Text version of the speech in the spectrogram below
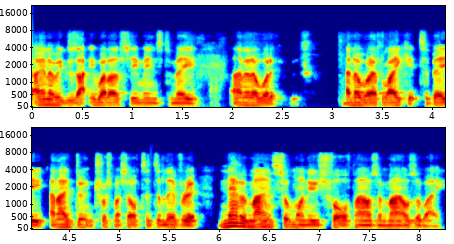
I know exactly what LFC means to me. I don't know what it, I know what I'd like it to be, and I don't trust myself to deliver it. Never mind someone who's four thousand miles away.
